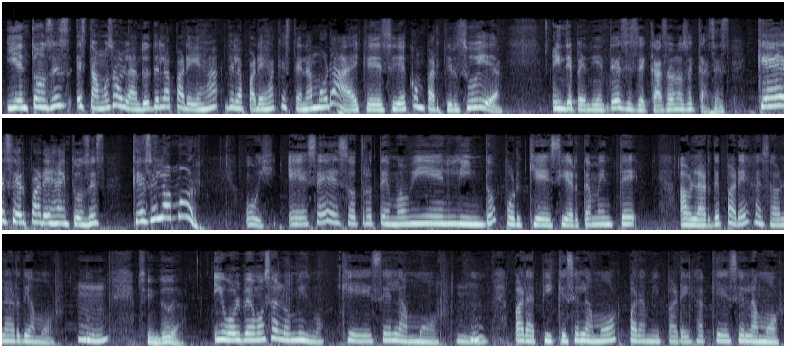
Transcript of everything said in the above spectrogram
Y entonces estamos hablando de la pareja, de la pareja que está enamorada, de que decide compartir su vida, independiente de si se casa o no se casa. ¿Qué es ser pareja? Entonces, ¿qué es el amor? Uy, ese es otro tema bien lindo porque ciertamente hablar de pareja es hablar de amor. Mm, sin duda. Y volvemos a lo mismo, ¿qué es el amor? ¿Mm? Para ti, ¿qué es el amor? Para mi pareja, ¿qué es el amor?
